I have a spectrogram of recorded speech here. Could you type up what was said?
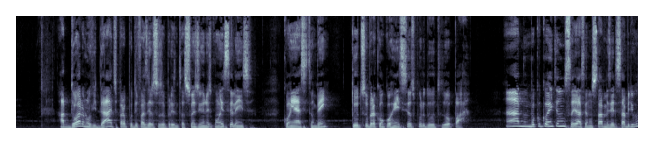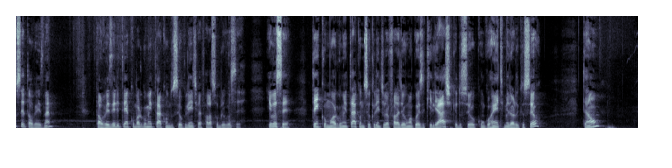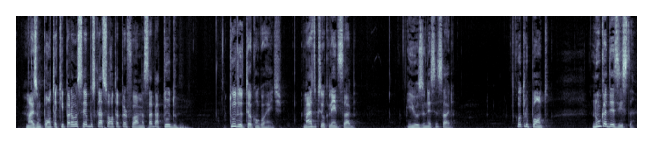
Adora novidades para poder fazer as suas apresentações e reuniões com excelência. Conhece também tudo sobre a concorrência e seus produtos. Opa! Ah, meu concorrente eu não sei. Ah, você não sabe, mas ele sabe de você, talvez, né? Talvez ele tenha como argumentar quando o seu cliente vai falar sobre você. E você? Tem como argumentar quando o seu cliente vai falar de alguma coisa que ele acha que é do seu concorrente melhor do que o seu? Então, mais um ponto aqui para você buscar a sua alta performance. Saiba tudo. Tudo do teu concorrente. Mais do que o seu cliente sabe. E use o necessário. Outro ponto. Nunca desista.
